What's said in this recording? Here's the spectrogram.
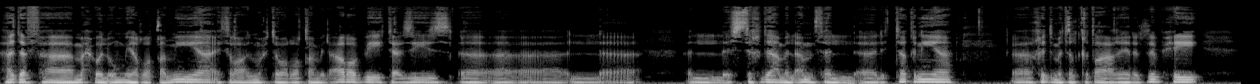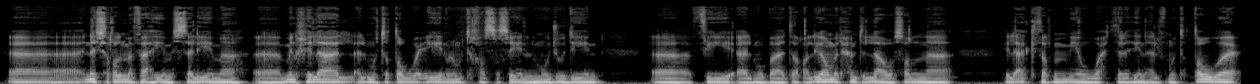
هدفها محو الأمية الرقمية إثراء المحتوى الرقمي العربي تعزيز آه، آه، الاستخدام الأمثل للتقنية آه، خدمة القطاع غير الربحي نشر المفاهيم السليمة من خلال المتطوعين والمتخصصين الموجودين في المبادرة. اليوم الحمد لله وصلنا إلى أكثر من 131 ألف متطوع.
